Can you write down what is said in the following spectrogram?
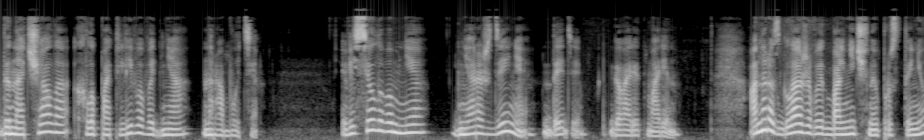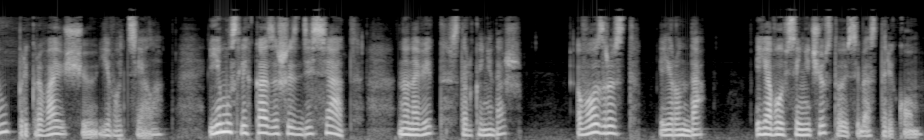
до начала хлопотливого дня на работе. «Веселого мне дня рождения, Дэдди», — говорит Марин. Она разглаживает больничную простыню, прикрывающую его тело. Ему слегка за шестьдесят, но на вид столько не дашь. Возраст — ерунда. Я вовсе не чувствую себя стариком.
